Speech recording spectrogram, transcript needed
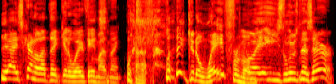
Yeah, he's kind of let that get away from him, I think. Let it get away from him. He's losing his hair.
